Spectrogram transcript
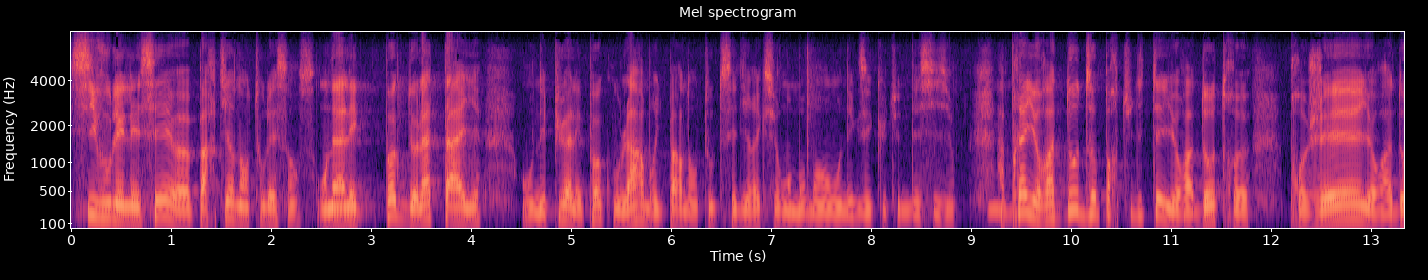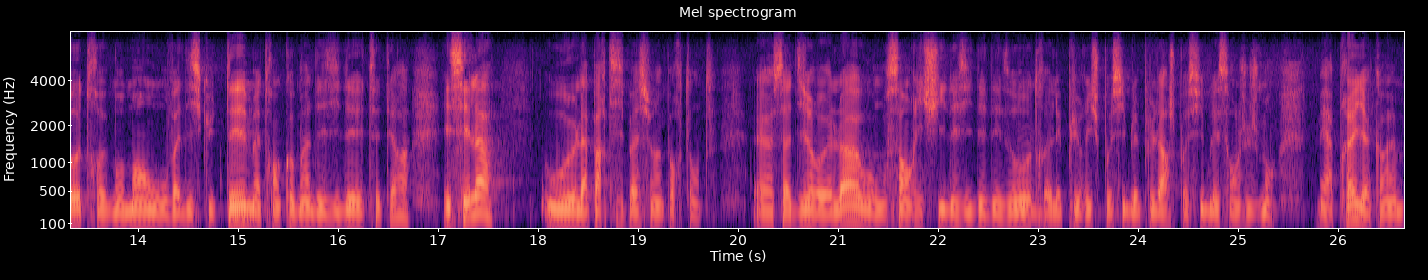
si vous les laissez euh, partir dans tous les sens. On est à mm. l'époque de la taille. On n'est plus à l'époque où l'arbre il part dans toutes ses directions au moment où on exécute une décision. Mm. Après, il y aura d'autres opportunités, il y aura d'autres projets, il y aura d'autres moments où on va discuter, mettre en commun des idées, etc. Et c'est là où la participation est importante. Euh, c'est-à-dire euh, là où on s'enrichit des idées des autres, mm. les plus riches possibles, les plus larges possibles et sans jugement. Mais après, il y a quand même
